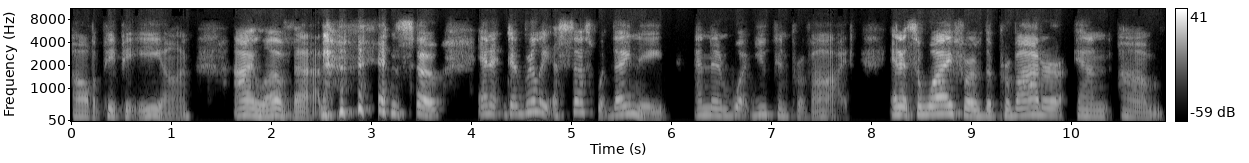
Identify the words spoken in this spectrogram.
all the PPE on. I love that. and so, and it, to really assess what they need and then what you can provide. And it's a way for the provider and um,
